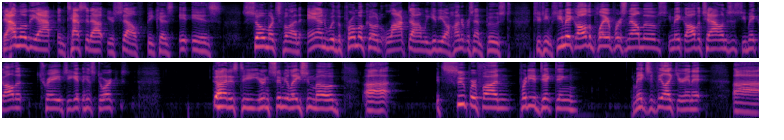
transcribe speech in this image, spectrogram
download the app and test it out yourself because it is so much fun. And with the promo code Locked On, we give you a 100% boost to your team. So you make all the player personnel moves, you make all the challenges, you make all the trades, you get the historic dynasty, you're in simulation mode. Uh, it's super fun, pretty addicting, makes you feel like you're in it. Uh,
